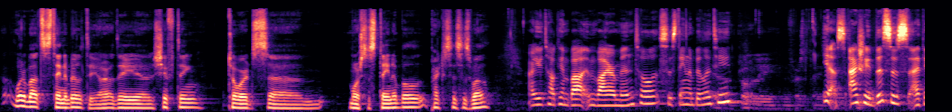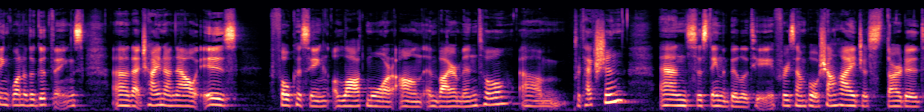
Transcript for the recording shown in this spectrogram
What about sustainability? Are they uh, shifting towards um, more sustainable practices as well? Are you talking about environmental sustainability? Yeah, probably in the first place. Yes, actually, this is, I think, one of the good things uh, that China now is focusing a lot more on environmental um, protection and sustainability. For example, Shanghai just started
